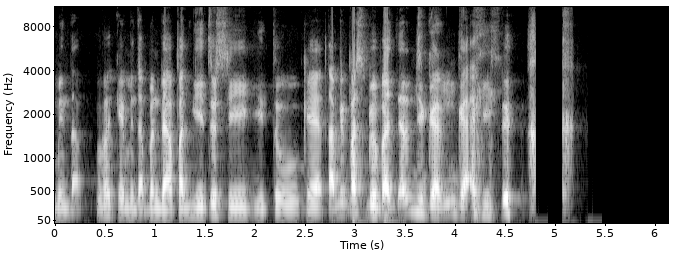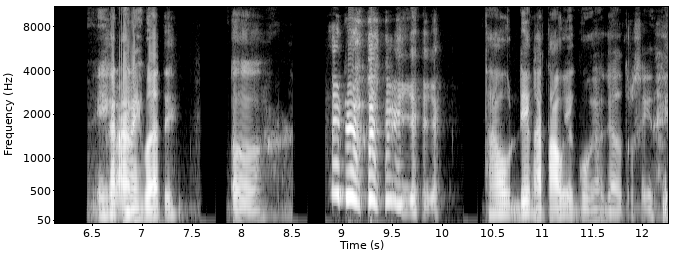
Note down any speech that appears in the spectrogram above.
minta apa kayak minta pendapat gitu sih gitu kayak tapi pas gue pacaran juga enggak gitu ini kan aneh banget ya. Eh, aduh iya iya tahu dia nggak tahu ya gue gagal terus gitu.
